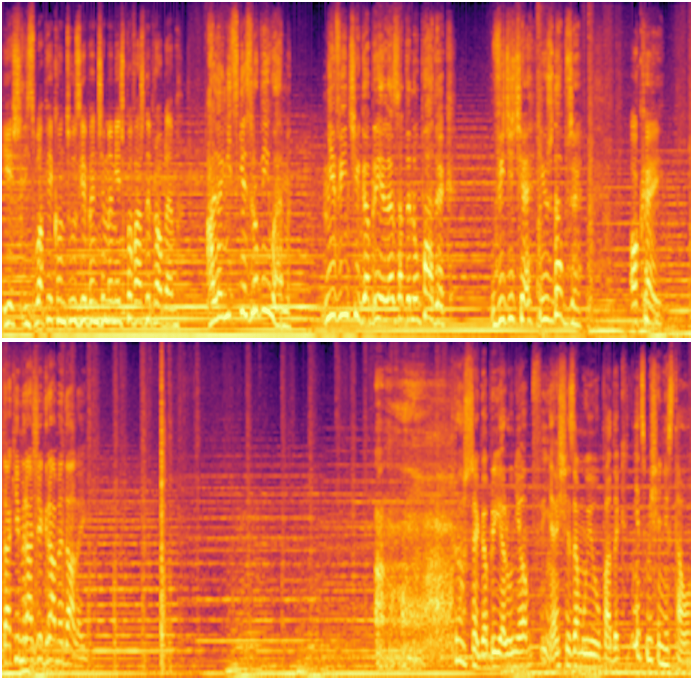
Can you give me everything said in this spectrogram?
Jeśli złapie kontuzję, będziemy mieć poważny problem. Ale nic nie zrobiłem! Nie wincie Gabriela za ten upadek. Widzicie, już dobrze. Okej, w takim razie gramy dalej. Proszę, Gabrielu, nie obwiniaj się za mój upadek. Nic mi się nie stało.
